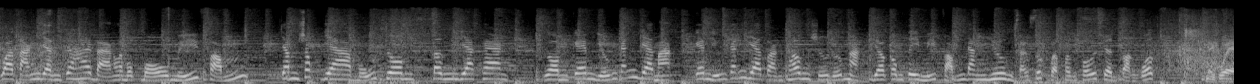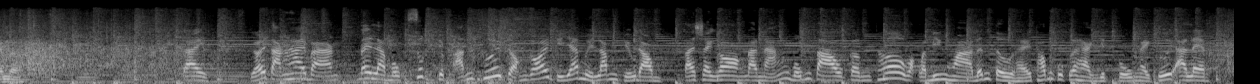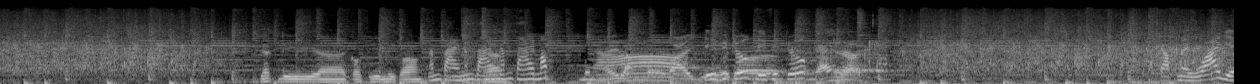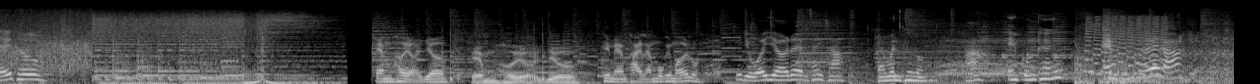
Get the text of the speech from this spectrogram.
Quà tặng dành cho hai bạn là một bộ mỹ phẩm chăm sóc da mũ trôm Tân Gia Khang gồm kem dưỡng trắng da mặt, kem dưỡng trắng da toàn thân, sữa rửa mặt do công ty mỹ phẩm Đăng Dương sản xuất và phân phối trên toàn quốc. này của em nè Đây, gửi tặng hai bạn, đây là một suất chụp ảnh cưới trọn gói trị giá 15 triệu đồng tại Sài Gòn, Đà Nẵng, Vũng Tàu, Cần Thơ hoặc là Biên Hòa đến từ hệ thống của cửa hàng dịch vụ ngày cưới Alem. dắt đi à, coi phim đi con Nắm tay, nắm tay, À. nắm tay móc. mình hãy làm bờ vai Đi phía trước, đi phía trước. gái rồi Cặp này quá dễ thương. em hơi ở dơ Em hơi ở dơ khi mà em thay lại mua cái mới luôn Cái vụ ở giờ đó em thấy sao? là bình thường Hả? em cũng thế Em cũng thế hả?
